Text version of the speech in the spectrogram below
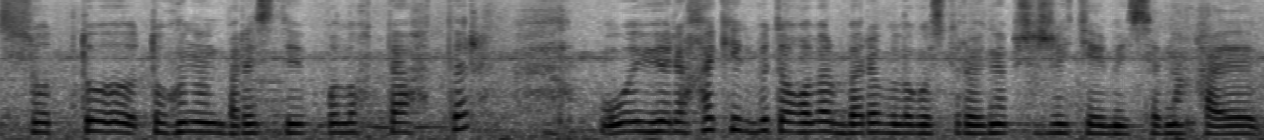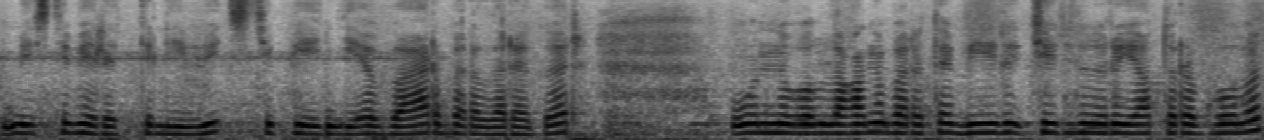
Сотту тухунан барыстыбык болуктактыр. Вераха килбит оголар бары благоустроение общежития месена месте беретти ливит, стипендия бар, бараларыгар. Онны боллаганы барата бир территория ятыры болан,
